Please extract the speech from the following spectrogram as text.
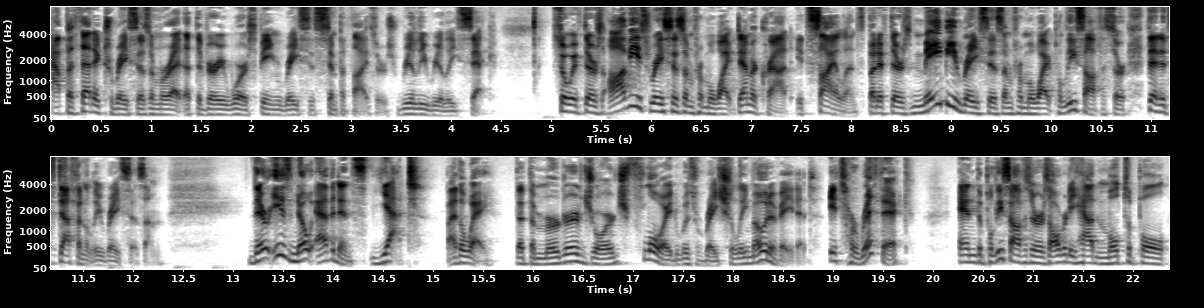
apathetic to racism or at, at the very worst being racist sympathizers, really, really sick. So if there's obvious racism from a white Democrat, it's silence. But if there's maybe racism from a white police officer, then it's definitely racism. There is no evidence yet, by the way, that the murder of George Floyd was racially motivated. It's horrific, and the police officer has already had multiple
